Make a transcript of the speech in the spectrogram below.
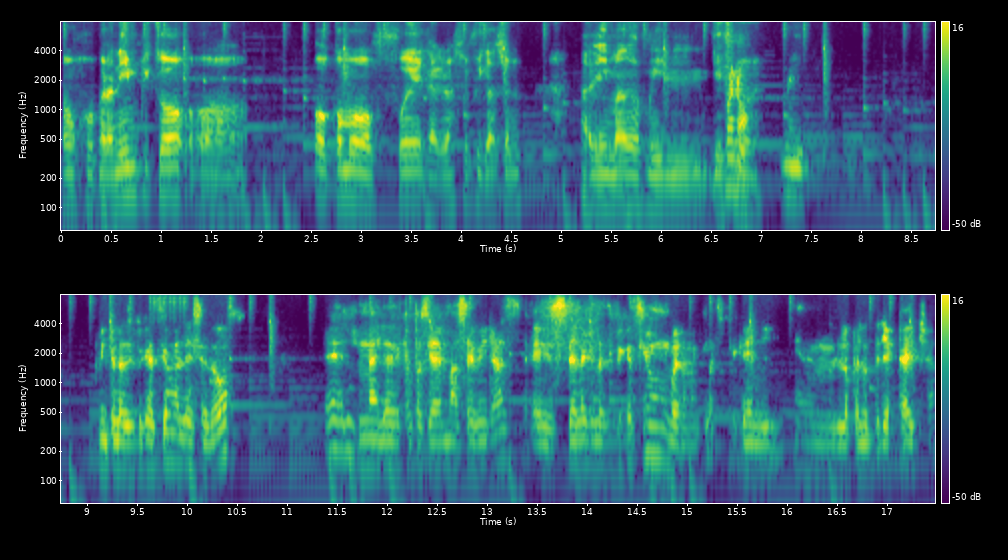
a un juego paralímpico o, o cómo fue la clasificación a Lima 2019? Bueno, mi, mi clasificación al S2 es una de las discapacidades más severas. Es de la clasificación, bueno, me clasifiqué en, en la pelotería Caixa,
